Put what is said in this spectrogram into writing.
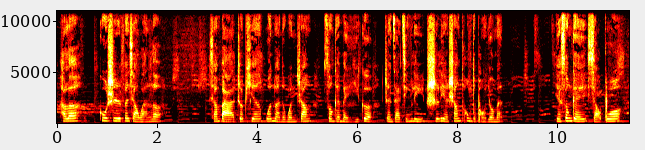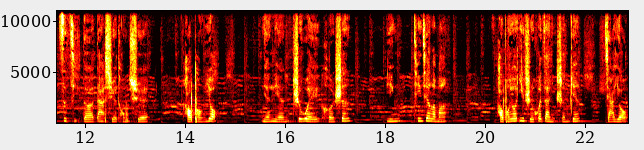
好了，故事分享完了。想把这篇温暖的文章送给每一个正在经历失恋伤痛的朋友们，也送给小波自己的大学同学、好朋友，年年知味和深。您听见了吗？好朋友一直会在你身边，加油！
